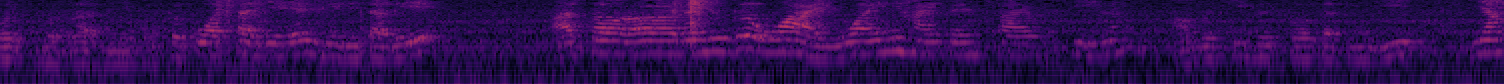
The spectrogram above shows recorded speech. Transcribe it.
ber berat dia Kekuatan dia ya bila ditarik atau uh, dan juga Y. Y ni high tensile steel lah. Uh, besi berkekuatan tinggi. Yang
